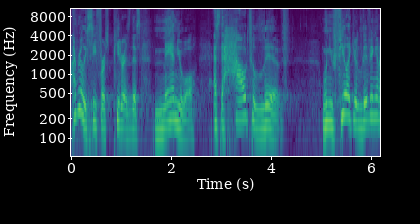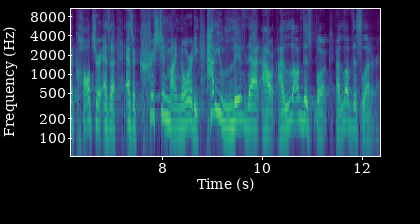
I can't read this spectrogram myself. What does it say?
I really see First Peter as this manual as to how to live when you feel like you're living in a culture as a, as a Christian minority. How do you live that out? I love this book. I love this letter.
